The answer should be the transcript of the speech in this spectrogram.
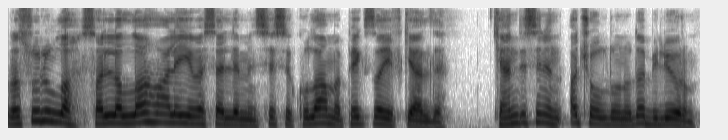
Resulullah sallallahu aleyhi ve sellemin sesi kulağıma pek zayıf geldi. Kendisinin aç olduğunu da biliyorum.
